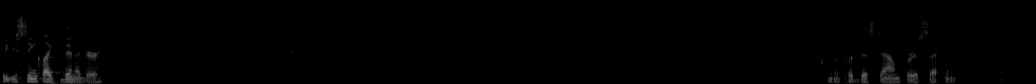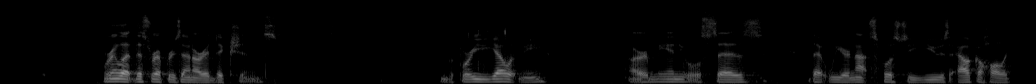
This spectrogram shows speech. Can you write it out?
but you stink like vinegar. I'm going to put this down for a second. We're going to let this represent our addictions. before you yell at me, our manual says that we are not supposed to use alcoholic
